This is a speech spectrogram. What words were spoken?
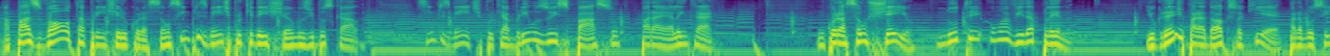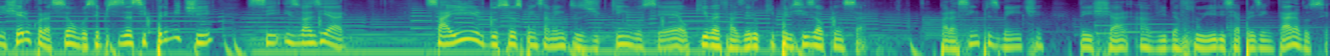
A paz volta a preencher o coração simplesmente porque deixamos de buscá-la. Simplesmente porque abrimos o espaço para ela entrar. Um coração cheio nutre uma vida plena. E o grande paradoxo aqui é: para você encher o coração, você precisa se permitir se esvaziar sair dos seus pensamentos de quem você é, o que vai fazer, o que precisa alcançar, para simplesmente deixar a vida fluir e se apresentar a você.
